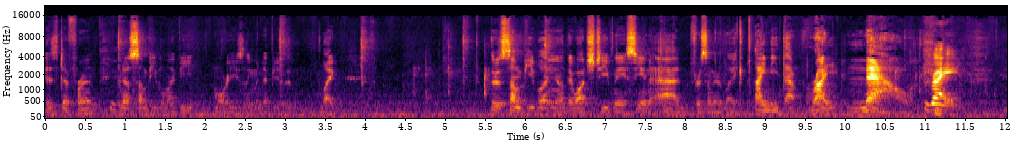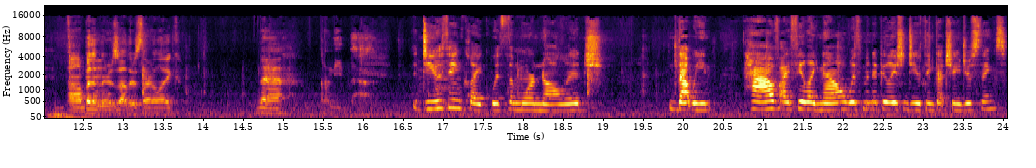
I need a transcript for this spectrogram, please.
is different. You know, some people might be more easily manipulated. Like, there's some people that, you know, they watch TV and they see an ad for something they're like, I need that right now. right. Um, but then there's others that are like, nah, I don't need that. Do you think, like, with the more knowledge that we have, I feel like now with manipulation, do you think that changes things?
